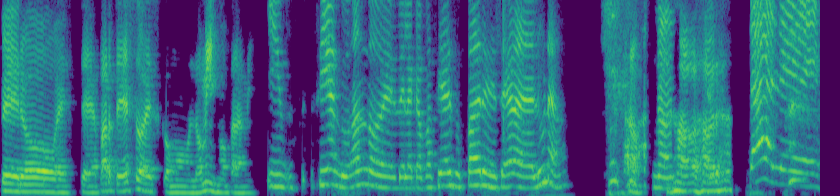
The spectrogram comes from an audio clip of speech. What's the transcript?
pero este, aparte de eso es como lo mismo para mí. ¿Y siguen dudando de, la capacidad de sus padres de llegar a la luna? No, no, ahora. ¡Dale!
